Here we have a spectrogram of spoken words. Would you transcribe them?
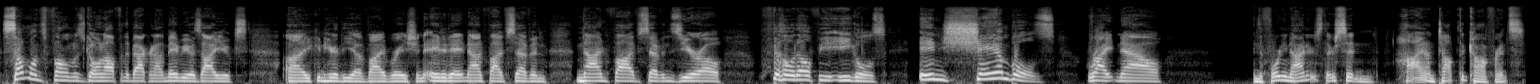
Someone's phone was going off in the background. Maybe it was Aiyuk's. Uh, you can hear the uh, vibration. 888-957-9570. Philadelphia Eagles in shambles right now. And the 49ers, they're sitting high on top of the conference.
